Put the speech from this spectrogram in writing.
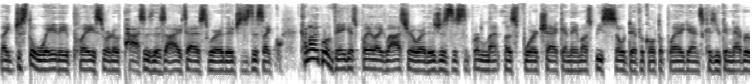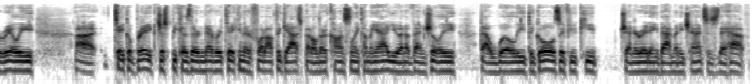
like just the way they play sort of passes this eye test where there's just this like kind of like what Vegas played like last year where there's just this relentless forecheck and they must be so difficult to play against because you can never really uh, take a break just because they're never taking their foot off the gas pedal. They're constantly coming at you and eventually that will lead to goals if you keep generating that many chances they have.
